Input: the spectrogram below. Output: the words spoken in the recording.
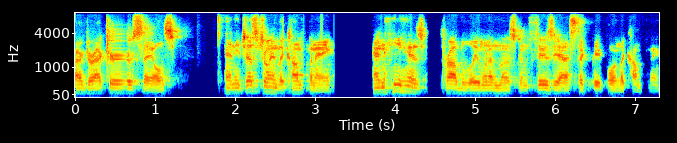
our director of sales, and he just joined the company. And he is probably one of the most enthusiastic people in the company.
